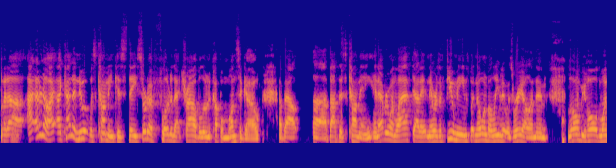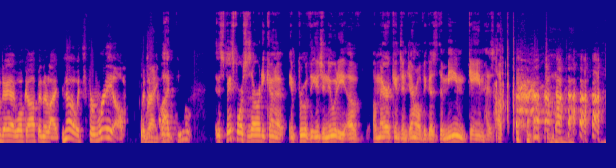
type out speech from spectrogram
but uh, I, I don't know. I, I kind of knew it was coming because they sort of floated that trial balloon a couple months ago about uh, about this coming, and everyone laughed at it. And there was a few memes, but no one believed it was real. And then, lo and behold, one day I woke up and they're like, "No, it's for real." Which I- Right. Well, I- you know, the Space Force has already kind of improved the ingenuity of Americans in general because the meme game has up.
